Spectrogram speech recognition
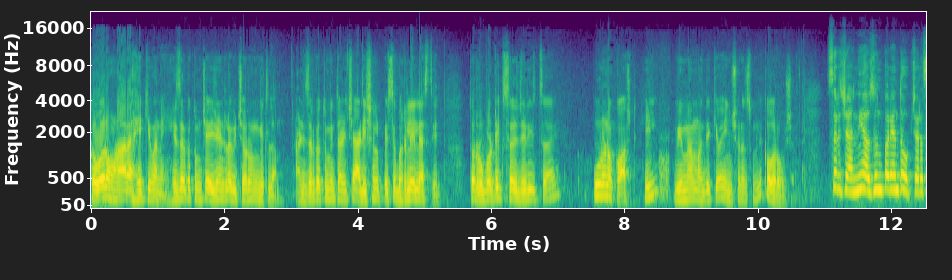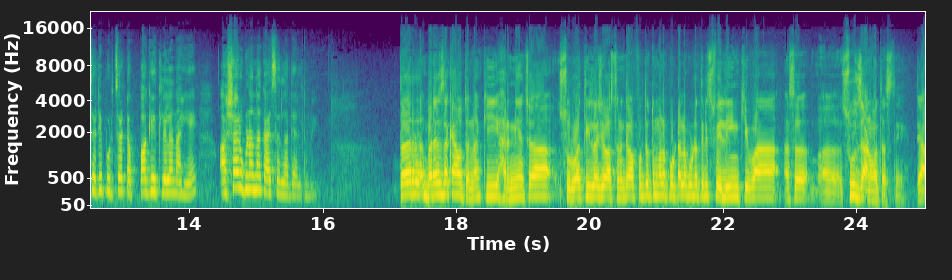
कव्हर होणार आहे किंवा नाही हे जर का तुमच्या एजंटला विचारून घेतलं आणि जर का तुम्ही त्याचे ॲडिशनल पैसे भरलेले असतील तर रोबोटिक सर्जरीचं पूर्ण कॉस्ट ही विम्यामध्ये किंवा इन्शुरन्समध्ये कव्हर होऊ शकते. सर ज्यांनी अजूनपर्यंत उपचारासाठी पुढचा टप्पा घेतलेला नाहीये अशा रुग्णांना काय सल्ला द्याल तुम्ही? तर बऱ्याचदा काय होतं ना की हरण्याच्या सुरुवातीला जेव्हा असतं ना तेव्हा फक्त तुम्हाला पोटाला कुठंतरी स्वेलिंग किंवा असं सूज जाणवत असते. त्या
